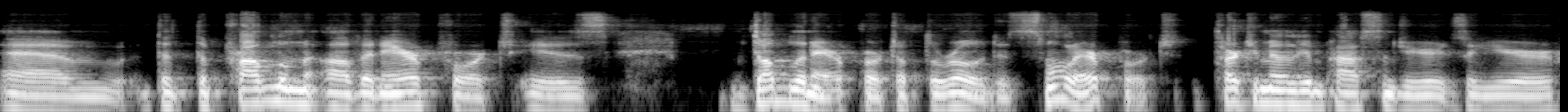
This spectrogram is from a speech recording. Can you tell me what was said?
Um, the, the problem of an airport is Dublin Airport up the road. It's a small airport, 30 million passengers a year,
